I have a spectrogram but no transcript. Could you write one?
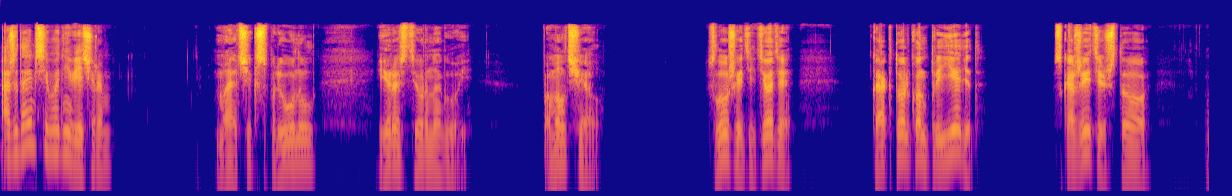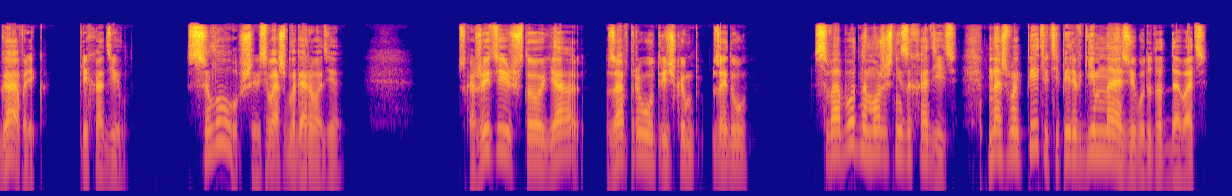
«Ожидаем сегодня вечером». Мальчик сплюнул и растер ногой. Помолчал. «Слушайте, тетя, как только он приедет, скажите, что Гаврик приходил». «Слушаюсь, ваше благородие». «Скажите, что я завтра утречком зайду». «Свободно можешь не заходить. Нашего Петю теперь в гимназию будут отдавать.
